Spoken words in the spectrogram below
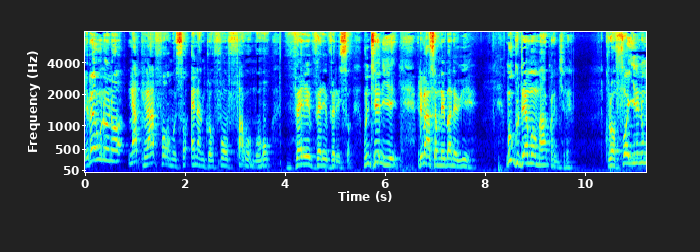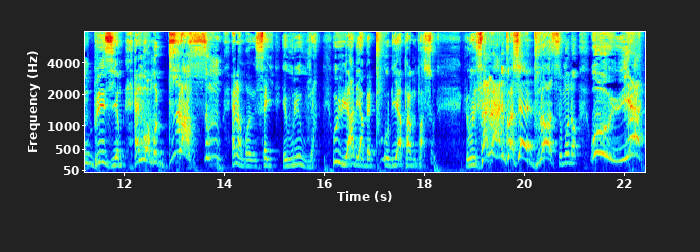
yɛbɛhunu no na platform so ɛna nkurɔfoɔ fa wɔ mo ho very very very soon. Montie ne yie. Ɛde ma asɛm no ba na wie mogu dan mu ma akwankyerɛ nkurɔfoɔ yerenom bresiam ɛne wɔn drɔsom ɛna mo nsa yi ewurawura wowie ade abɛto obi apampa so. Nsa no ade kɔ sɛ drɔs mu no wowie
